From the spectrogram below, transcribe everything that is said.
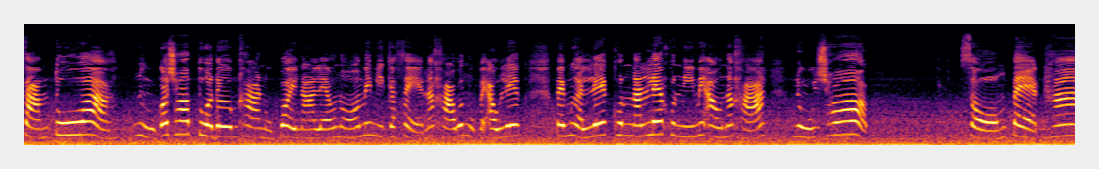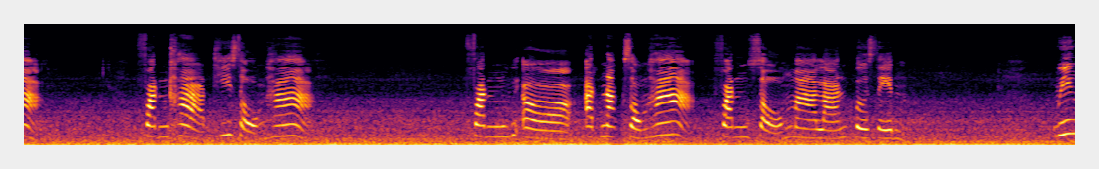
สามตัว หนูก็ชอบตัวเดิมค่ะ หนูปล่อยนานแล้วเนาะ ไม่มีกระแสนะคะ ว่าหนูไปเอาเลข ไปเหมือนเลขคนนั้นเลขคนนี้ไม่เอานะคะ หนูชอบสองแปดห้าฟันขาดที่สองห้า อัดหนักสองห้าฟันสองมาล้านเปอร์เซ็นต์ วิ่ง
